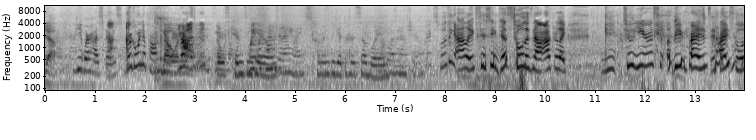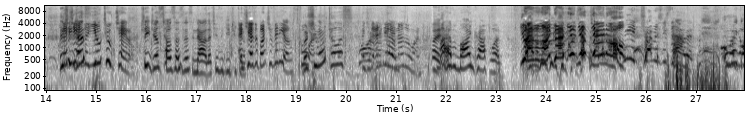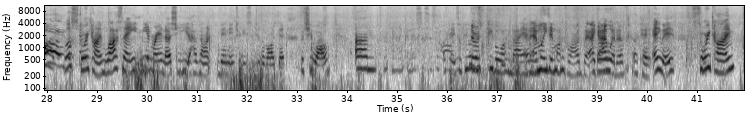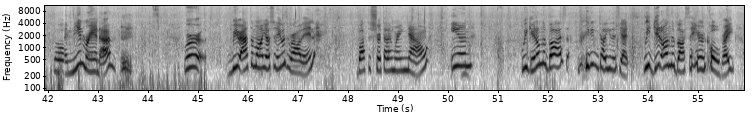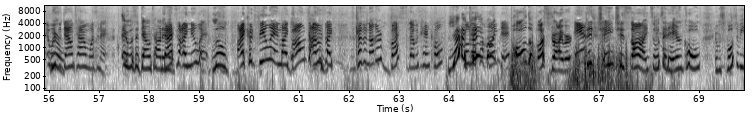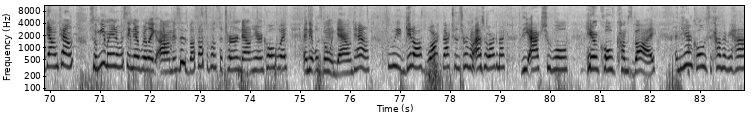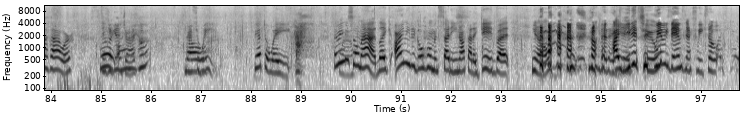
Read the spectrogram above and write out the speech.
Yeah. He, we're husbands. We're going to prom together. we're your not. husband. No, we're There's not. Kenzie Wait, what Hill time is it anyways? coming to get her subway. 11:02. We're exposing Alex because she just told us now after like two years of being friends in high school. And And she she just has a YouTube channel, she just tells us this now that she has a YouTube channel. and she has a bunch of videos. Four. but she won't tell us. And she's editing another one. But have a Minecraft one. You have a Minecraft YouTube channel! Travis used to have it. Oh my god! Little story time. Last night, me and Miranda, she has not been introduced into the vlog yet, but she will. Um, oh my goodness, this is okay. So people There was people walking by, and Emily didn't want to vlog, but like I Oh. would have. okay. Anyways, story time. So me and Miranda, we're we were at the mall yesterday with Robin. Bought the shirt that I'm wearing now, and we get on the bus. We didn't tell you this yet. We get on the bus to Heron Cove, right? It We was were- a downtown, wasn't it? It was a downtown. That's then I knew it. little I could feel it in my bones. I was like, because another bus that was Hand Cove Yeah, pulled it up behind it. Paul, the bus driver, And- did change his sign, so it said Heron Cove. It was supposed to be downtown. So me and Miranda were sitting there. We're like, um, is this bus not supposed to turn down Heron Cove way? And it was going downtown. So we get off, walk back to the terminal. As we're walking back, the actual Heron Cove comes by, and the Heron Cove is to come every half hour. Did We're you like, get a oh, drive home? No, have to wait. We have to wait. That made me so mad. Like I need to go home and study. Not that I did, but you know, Not that I, I did. needed to. We have exams next week, so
